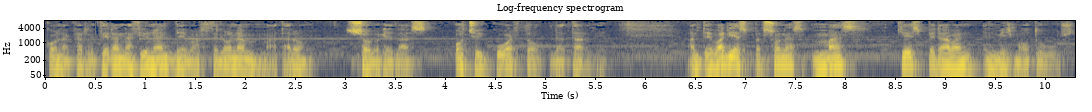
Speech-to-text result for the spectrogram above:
con la carretera nacional de Barcelona-Mataró, sobre las ocho y cuarto de la tarde, ante varias personas más que esperaban el mismo autobús.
